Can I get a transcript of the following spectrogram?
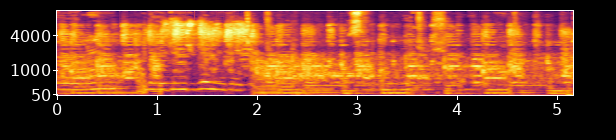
Öğlen dördüncü bölüm gelecek. Sabah şurada.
